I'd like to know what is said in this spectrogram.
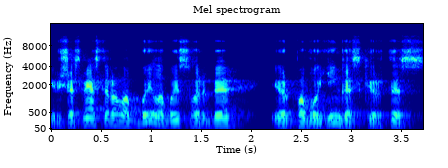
Ir iš esmės tai yra labai labai svarbi ir pavojinga skirtis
